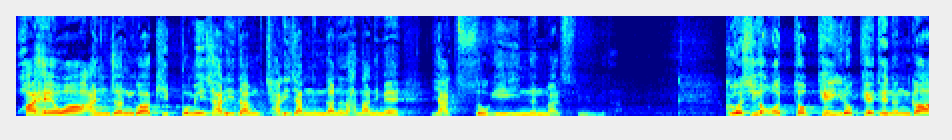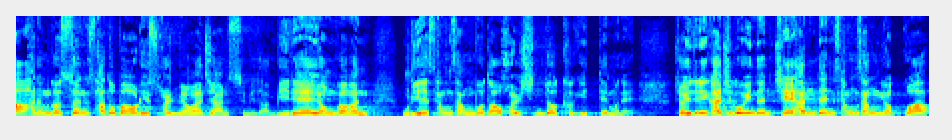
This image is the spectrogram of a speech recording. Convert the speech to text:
화해와 안전과 기쁨이 자리, 잡는다는 하나님의 약속이 있는 말씀입니다. 그것이 어떻게 이렇게 되는가 하는 것은 사도 바울이 설명하지 않습니다. 미래의 영광은 우리의 상상보다 훨씬 더 크기 때문에 저희들이 가지고 있는 제한된 상상력과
